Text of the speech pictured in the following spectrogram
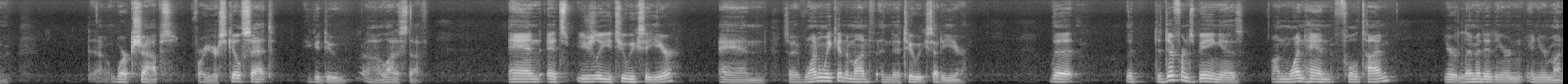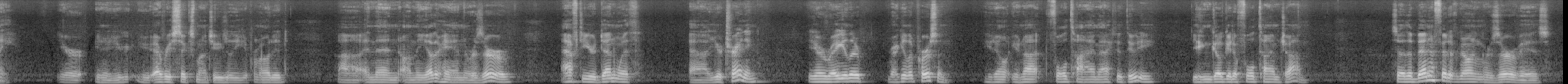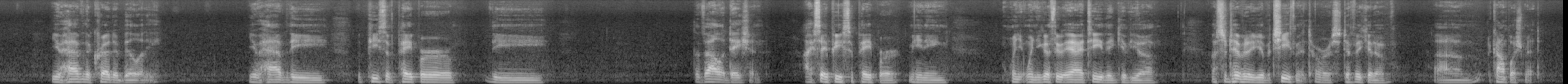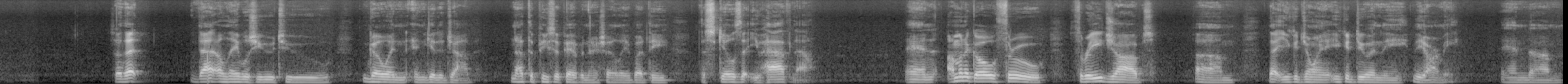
uh, workshops for your skill set. You could do uh, a lot of stuff, and it's usually two weeks a year, and so I have one weekend a month and two weeks out a year. The, the, the difference being is, on one hand, full time, you're limited in your, in your money. You're, you know, you, you every six months usually you get promoted. Uh, and then on the other hand, the reserve, after you're done with uh, your training, you're a regular regular person. You don't you're not full time active duty. You can go get a full time job. So the benefit of going reserve is you have the credibility. You have the, the piece of paper, the, the validation. I say piece of paper, meaning when you, when you go through AIT, they give you a, a certificate of achievement or a certificate of um, accomplishment. So that that enables you to go and, and get a job. Not the piece of paper necessarily, but the, the skills that you have now. And I'm going to go through three jobs um, that you could join, you could do in the, the Army and um,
